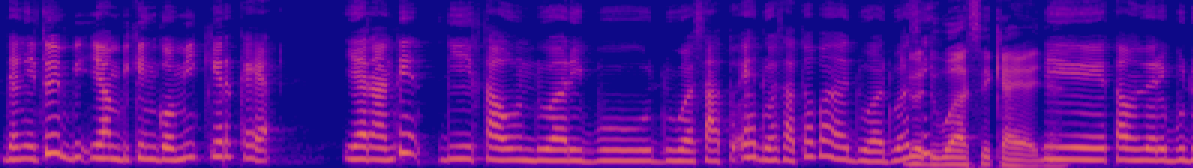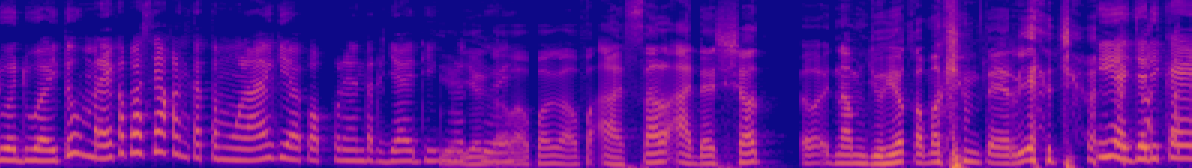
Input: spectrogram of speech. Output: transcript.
Dan itu yang bi- yang bikin gue mikir kayak ya nanti di tahun 2021 eh 21 apa 22 sih? Dua-dua sih kayaknya. Di tahun 2022 itu mereka pasti akan ketemu lagi apa pun yang terjadi Iya menurut ya, gue. nggak apa-apa apa asal ada shot eh, Nam sama Kim Tae-ri aja. iya, jadi kayak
